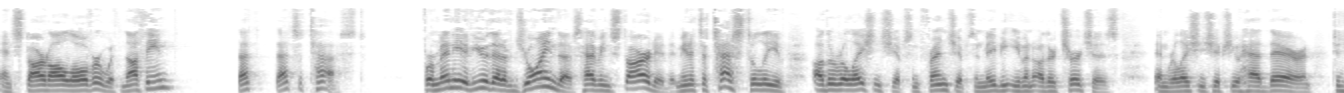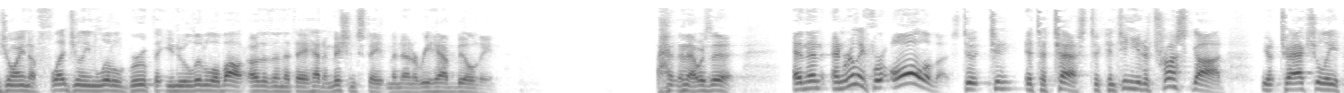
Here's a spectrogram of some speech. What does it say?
and start all over with nothing, that, that's a test. For many of you that have joined us having started, I mean, it's a test to leave other relationships and friendships and maybe even other churches and relationships you had there and to join a fledgling little group that you knew little about other than that they had a mission statement and a rehab building. and that was it. And then, and really for all of us to, to, it's a test to continue to trust God, you know, to actually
